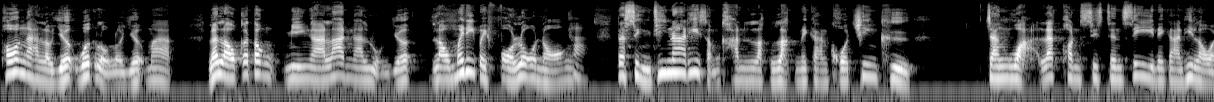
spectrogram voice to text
เพราะว่างานเราเยอะ workload เราเยอะมาก แล้วเราก็ต้องมีงานลาดงานหลวงเยอะ เราไม่ได้ไป follow น้องค่ะแต่สิ่งที่หน้าที่สำคัญหลักๆ ในการโคชชิ่งคือ จังหวะและ consistency ในการที่เราไป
